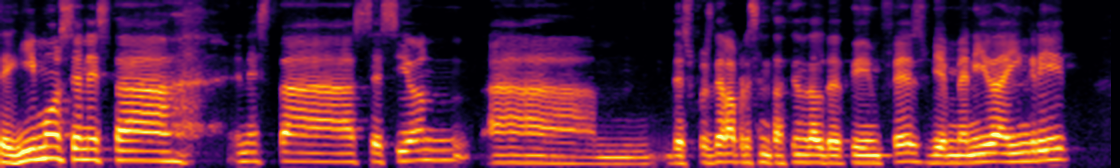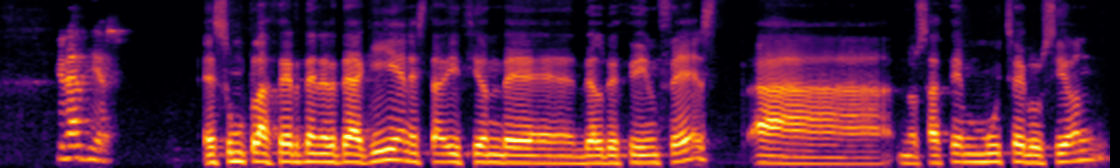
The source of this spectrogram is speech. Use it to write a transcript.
Seguimos en esta, en esta sesión después de la presentación del Decidim Fest. Bienvenida, Ingrid. Gracias. Es un placer tenerte aquí en esta edición del Decidim Fest. Ah, nos hace mucha ilusión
